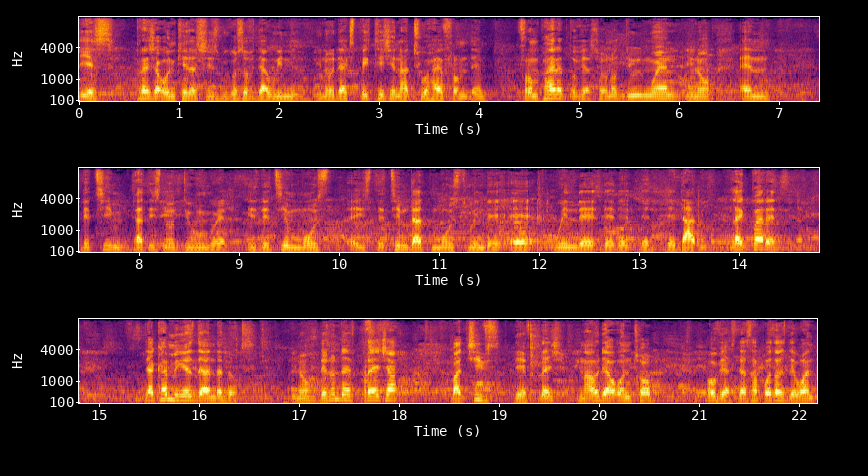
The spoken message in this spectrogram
Yes, pressure on Kaizer Chiefs because of their winning. You know, the expectations are too high from them. From Pirates, obviously, you're not doing well. You know, and the team that is not doing well is the team most is the team that most win the uh, win the the, the, the the derby. Like Pirates, they're coming as the underdogs. You know, they don't have pressure, but Chiefs they have pressure. Now they are on top. Obvious, their supporters they want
